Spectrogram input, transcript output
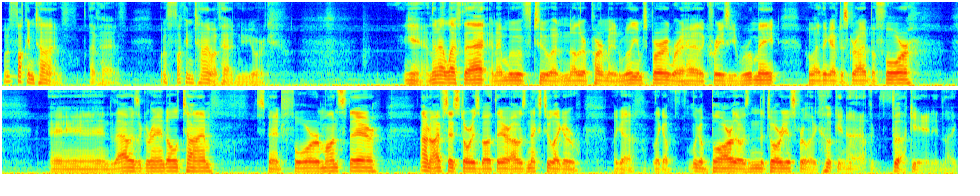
What a fucking time I've had. What a fucking time I've had in New York. Yeah, and then I left that and I moved to another apartment in Williamsburg where I had a crazy roommate who I think I've described before and that was a grand old time. Spent four months there. I don't know. I've said stories about there. I was next to like a, like a, like a, like a bar that was notorious for like hooking up and fucking and like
